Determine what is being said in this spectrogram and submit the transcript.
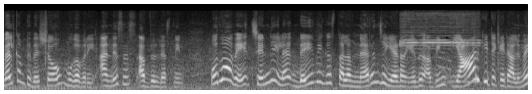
And welcome to the show Mugavari and this is Abdul Tasneem பொதுவாகவே சென்னையில் தெய்வீக ஸ்தலம் நிறைஞ்ச இடம் எது அப்படின்னு யார்கிட்ட கேட்டாலுமே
